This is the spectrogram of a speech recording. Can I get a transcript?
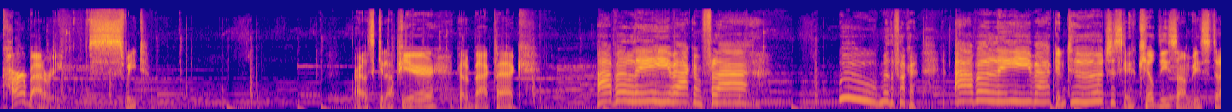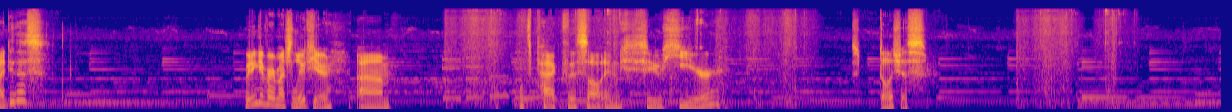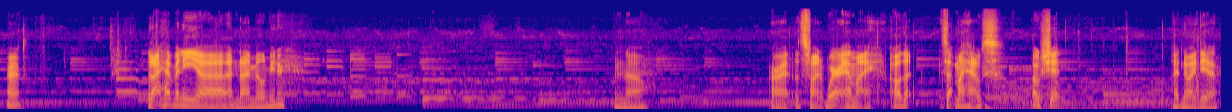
Car battery. Sweet. All right, let's get up here. Got a backpack. I believe I can fly. Woo, motherfucker. I believe I can do Just killed these zombies. Did I do this? We didn't get very much loot here. Um, let's pack this all into here. It's delicious. All right. Did I have any uh, 9 millimeter? No. All right, that's fine. Where am I? Oh, that is that my house? Oh shit. I had no idea.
